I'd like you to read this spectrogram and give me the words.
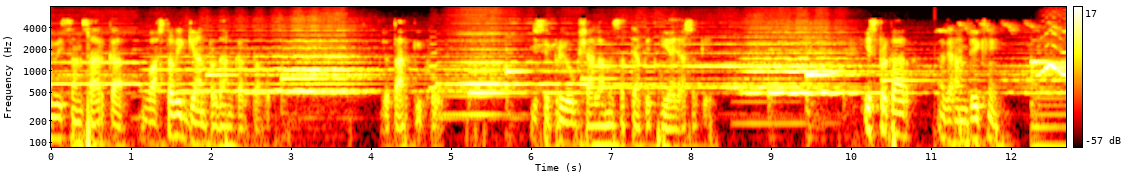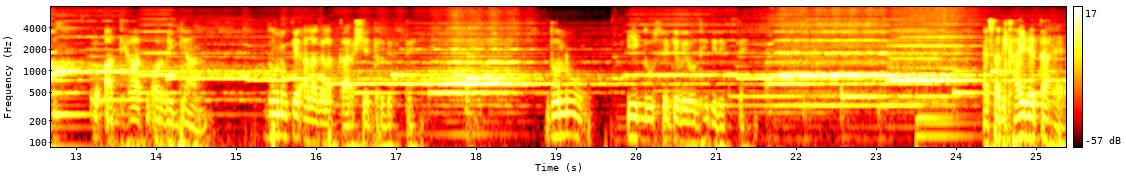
जो इस संसार का वास्तविक ज्ञान प्रदान करता हो, जो तार्किक हो, जिसे प्रयोगशाला में सत्यापित किया जा सके। इस प्रकार अगर हम देखें तो अध्यात्म और विज्ञान दोनों के अलग अलग कार्य क्षेत्र दिखते हैं। दोनों एक दूसरे के विरोधी भी दिखते हैं। ऐसा दिखाई देता है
